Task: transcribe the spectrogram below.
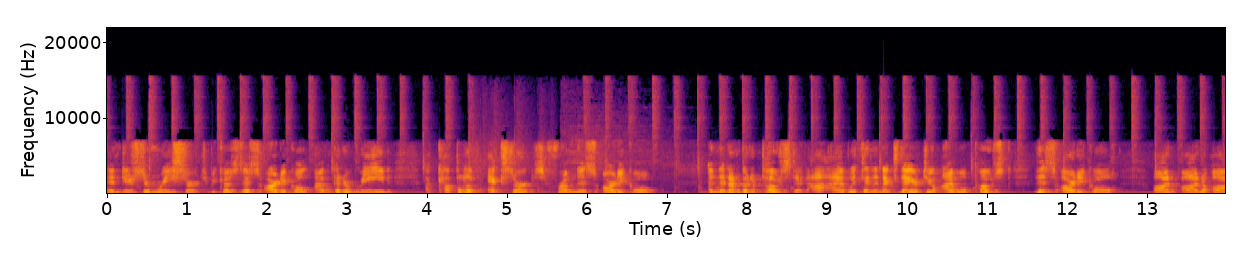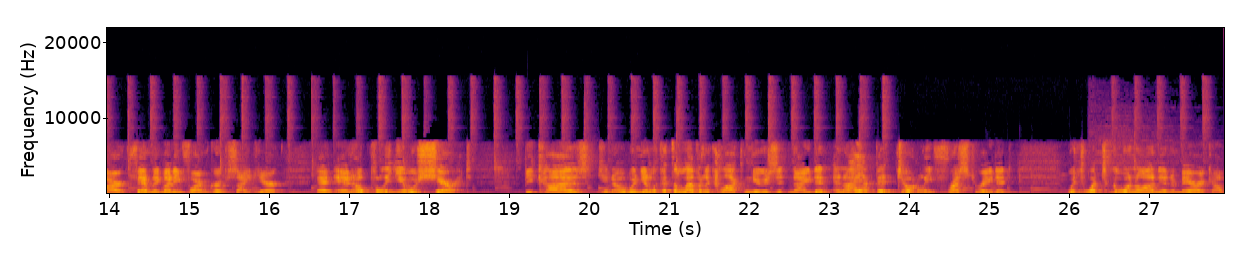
and do some research because this article, I'm going to read a couple of excerpts from this article and then I'm going to post it. I, I, within the next day or two, I will post this article on on our Family Money Farm group site here, and and hopefully you will share it, because you know when you look at the 11 o'clock news at night, and and I have been totally frustrated with what's going on in America.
